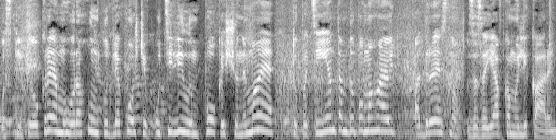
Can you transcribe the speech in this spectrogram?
оскільки окремого рахунку для коштів уцілілим поки що немає, то пацієнтам допомагають адресно за заявками лікарень.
